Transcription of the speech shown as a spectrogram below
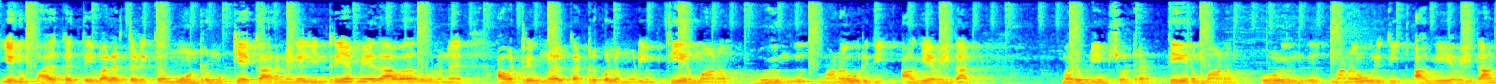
எனும் பழக்கத்தை வளர்த்தெடுக்க மூன்று முக்கிய காரணிகள் இன்றியமையாததாக உள்ளன. அவற்றை உங்களால் கற்றுக்கொள்ள முடியும். தீர்மானம் ஒழுங்கு மன உறுதி ஆகியவைதான். மறுபடியும் சொல்கிறேன் தீர்மானம் ஒழுங்கு மன உறுதி ஆகியவைதான்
